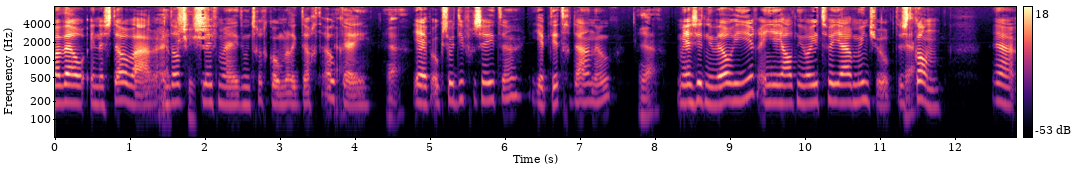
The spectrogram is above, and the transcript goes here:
maar wel in herstel waren. En dat precies. bleef mij doen terugkomen. Dat ik dacht, oké, ja, jij hebt ook zo diep gezeten. Je hebt dit gedaan ook. ja. Maar jij zit nu wel hier en je haalt nu wel je twee jaar muntje op. Dus het kan. Ja,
